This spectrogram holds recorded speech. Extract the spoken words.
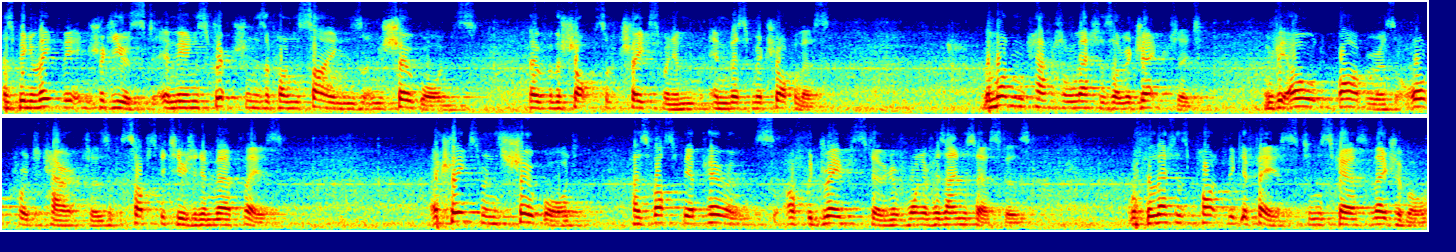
has been lately introduced in the inscriptions upon signs and showboards over the shops of tradesmen in, in this metropolis. The modern capital letters are rejected, and the old barbarous, awkward characters substituted in their place. A tradesman's showboard has thus the appearance of the gravestone of one of his ancestors, with the letters partly defaced and scarce legible,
